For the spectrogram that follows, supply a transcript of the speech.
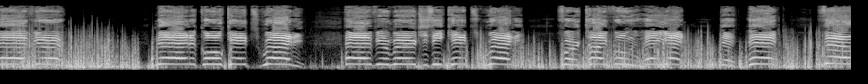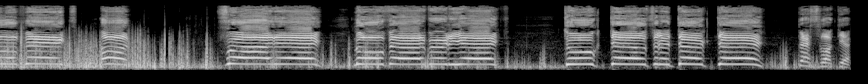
Have your medical kits ready. Have your emergency kits ready for Typhoon Haiyan to hit Philippines on Friday, November the 8th, 2013. Best luck to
